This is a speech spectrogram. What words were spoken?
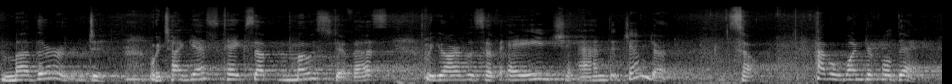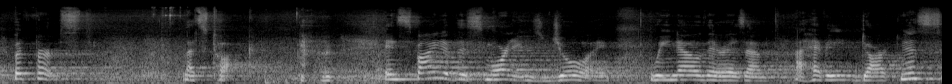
mothered, which I guess takes up most of us, regardless of age and gender. So have a wonderful day. But first, let's talk. In spite of this morning's joy, we know there is a, a, heavy darkness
